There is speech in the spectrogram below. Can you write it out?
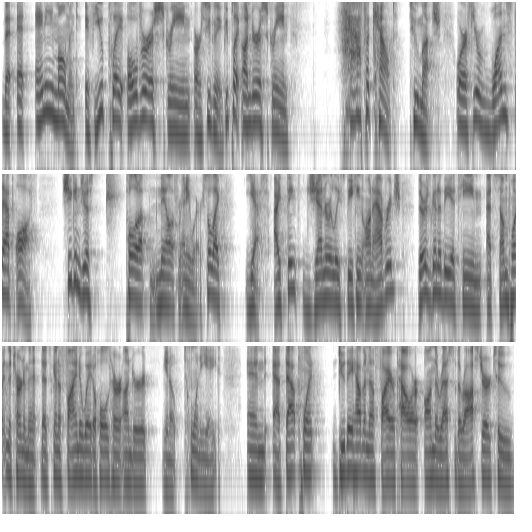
that at any moment, if you play over a screen, or excuse me, if you play under a screen, half a count too much, or if you're one step off, she can just pull it up, nail it from anywhere. So, like, yes, I think generally speaking, on average, there's going to be a team at some point in the tournament that's going to find a way to hold her under, you know, 28. And at that point, do they have enough firepower on the rest of the roster to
